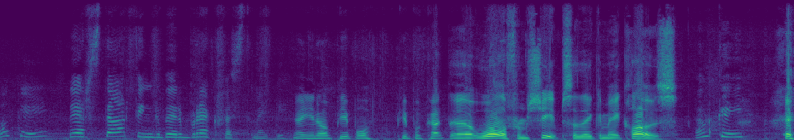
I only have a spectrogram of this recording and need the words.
okay. They're starting their breakfast maybe. Yeah, you know, people people cut the wool from sheep so they can make clothes. Okay.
